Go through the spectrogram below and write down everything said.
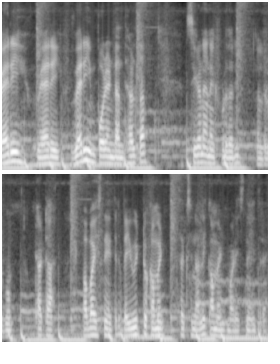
ವೆರಿ ವೆರಿ ವೆರಿ ಇಂಪಾರ್ಟೆಂಟ್ ಅಂತ ಹೇಳ್ತಾ ಸಿಗೋಣ ನೆಕ್ಸ್ಟ್ ಬಿಡೋದಲ್ಲಿ ಎಲ್ರಿಗೂ ಟಾಟಾ. ಬಾಯ್ ಸ್ನೇಹಿತರೆ, ದಯವಿಟ್ಟು ಕಮೆಂಟ್ ಸೆಕ್ಷನಲ್ಲಿ ಕಮೆಂಟ್ ಮಾಡಿ ಸ್ನೇಹಿತರೆ.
